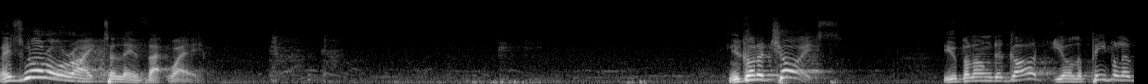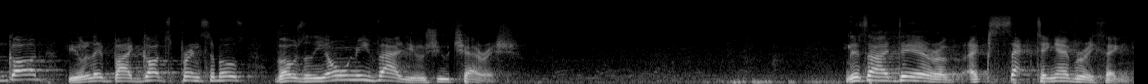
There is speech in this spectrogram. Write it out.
It's not all right to live that way. You've got a choice. You belong to God, you're the people of God, you live by God's principles. Those are the only values you cherish. This idea of accepting everything,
